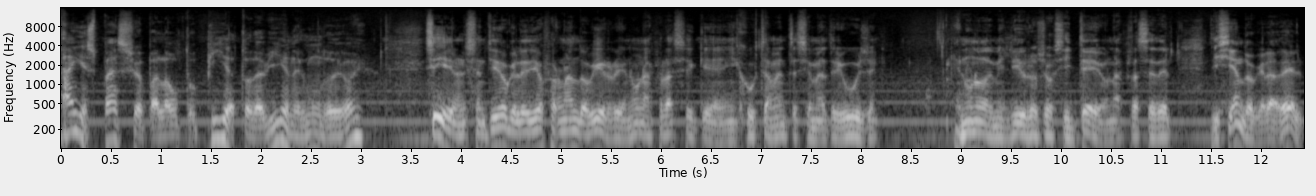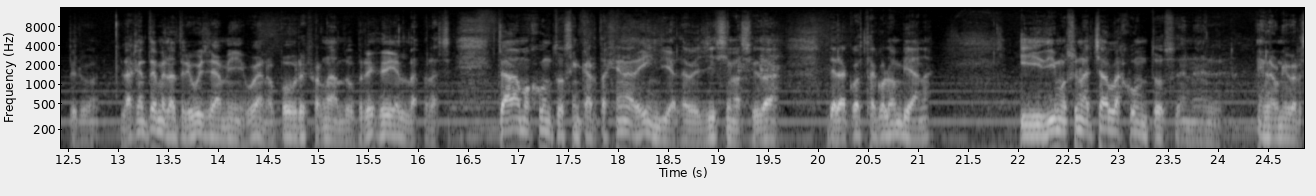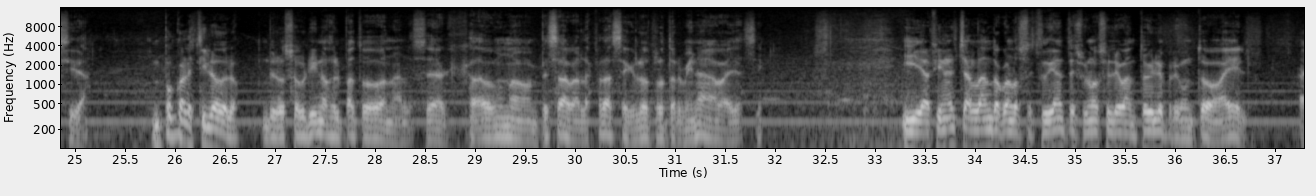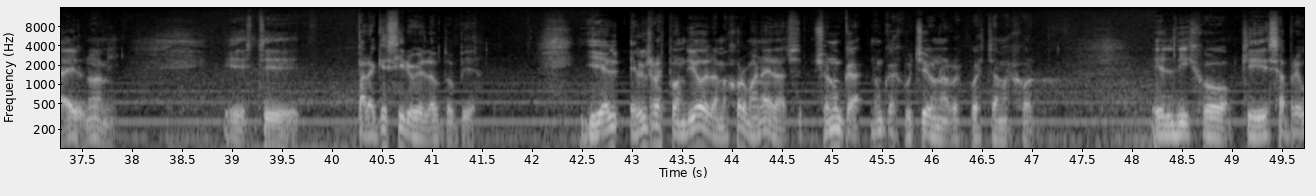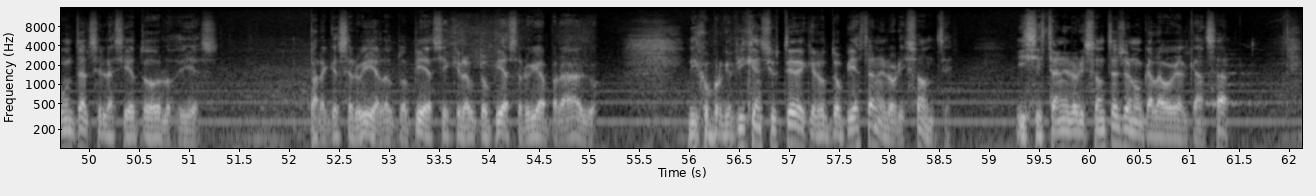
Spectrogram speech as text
¿Hay espacio para la utopía todavía en el mundo de hoy? Sí, en el sentido que le dio Fernando Birri en una frase que injustamente se me atribuye. En uno de mis libros yo cité una frase de él, diciendo que era de él, pero la gente me la atribuye a mí. Bueno, pobre Fernando, pero es de él la frase. Estábamos juntos en Cartagena de Indias, la bellísima ciudad de la costa colombiana, y dimos una charla juntos en, la universidad. Un poco al estilo de los sobrinos del Pato Donald, o sea, cada uno empezaba la frase que el otro terminaba y así. Y al final charlando con los estudiantes uno se levantó y le preguntó a él, a él, no a mí, este, ¿para qué sirve la utopía? Y él, él respondió de la mejor manera. Yo nunca, nunca escuché una respuesta mejor. Él dijo que esa pregunta él se la hacía todos los días. ¿Para qué servía la utopía? Si es que la utopía servía para algo. Dijo, porque fíjense ustedes que la utopía está en el horizonte. Y si está en el horizonte yo nunca la voy a alcanzar.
